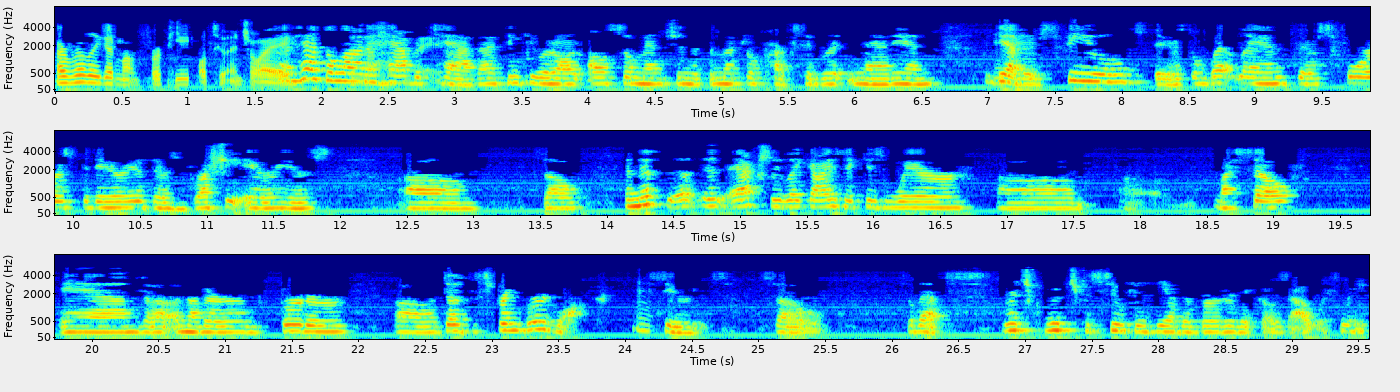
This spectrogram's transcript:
a really good month for people to enjoy. It has a lot of habitat. I think you would also mention that the Metro Parks had written that in. But yeah, there's fields, there's the wetlands, there's forested areas, there's brushy areas. Um, so, and this uh, it, actually Lake Isaac is where um, uh, myself and uh, another birder uh, does the Spring Bird Walk Mm. series. So, so that's Rich Rich Kasuk is the other birder that goes out with me.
